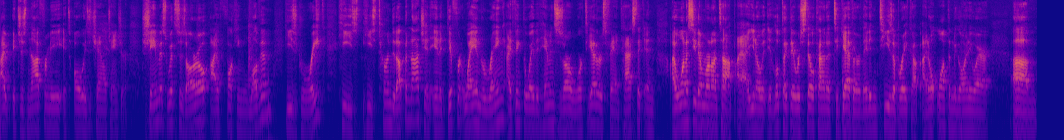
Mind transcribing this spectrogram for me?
I it's just not for me. It's always a channel changer. Sheamus with Cesaro, I fucking love him. He's great. He's he's turned it up a notch in, in a different way in the ring. I think the way that him and Cesaro work together is fantastic, and I want to see them run on top. I, I you know it, it looked like they were still kind of together. They didn't tease a breakup. I don't want them to go anywhere. Um,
